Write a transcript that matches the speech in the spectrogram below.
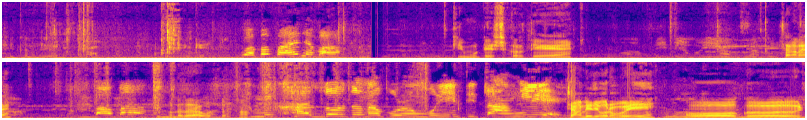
Chicken curry. ठीक आहे बाबा पाय दे बा किमू टेस्ट करते. चांगलं आहे बाबा ती मला तर आवडलं. मी खाल्लं होतं ना पुरणपोळी ती चांगली होती पुरणपोळी? हो गुड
